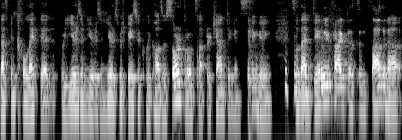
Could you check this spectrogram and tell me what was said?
that's been collected for years and years and years, which basically causes sore throats after chanting and singing. so that daily practice in sadhana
